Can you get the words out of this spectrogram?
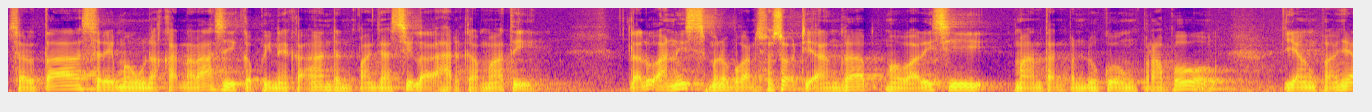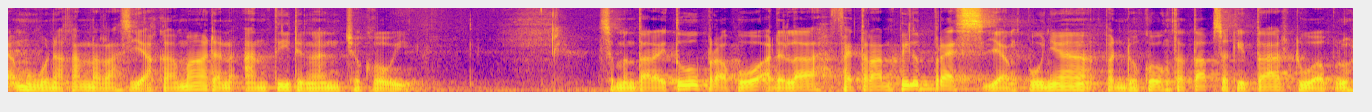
serta sering menggunakan narasi kebinekaan dan Pancasila harga mati. Lalu Anies merupakan sosok dianggap mewarisi mantan pendukung Prabowo yang banyak menggunakan narasi agama dan anti dengan Jokowi. Sementara itu Prabowo adalah veteran Pilpres yang punya pendukung tetap sekitar 25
